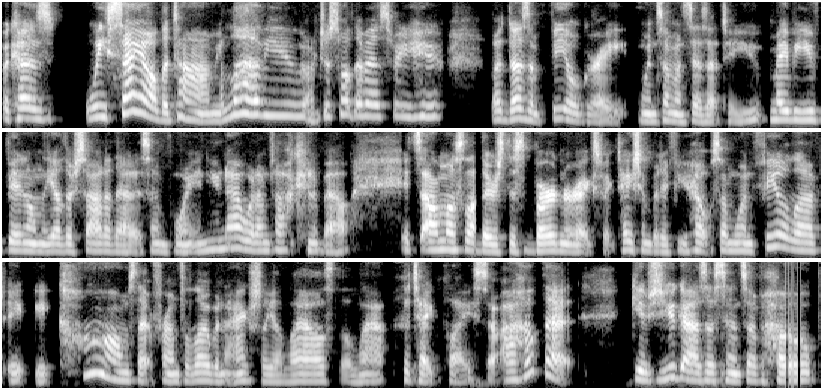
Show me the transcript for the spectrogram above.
because we say all the time, I love you, I just want the best for you, but it doesn't feel great when someone says that to you. Maybe you've been on the other side of that at some point and you know what I'm talking about. It's almost like there's this burden or expectation, but if you help someone feel loved, it, it calms that frontal lobe and actually allows the lap to take place. So I hope that gives you guys a sense of hope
